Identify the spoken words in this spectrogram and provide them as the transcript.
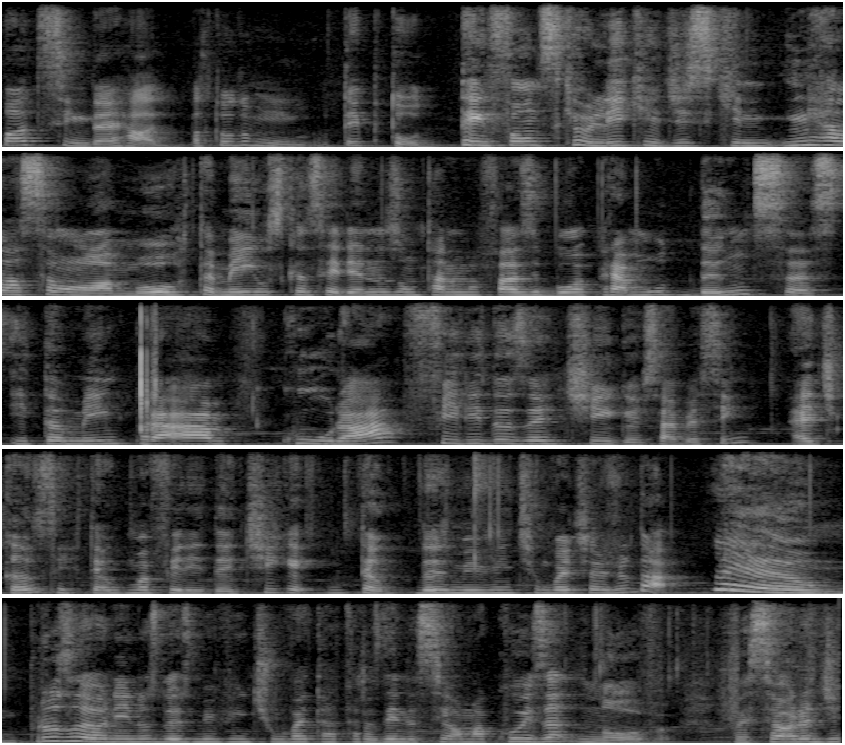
pode sim dar errado, para todo mundo, o tempo todo. Tem fontes que eu li que diz que em relação ao amor, também os cancerianos vão estar numa fase boa para mudanças e também para curar feridas antigas, sabe assim? É de câncer, tem alguma ferida antiga? Então, 2021 vai te ajudar. Leão, para os leoninos 2021 vai estar trazendo assim uma coisa nova. Vai ser hora de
